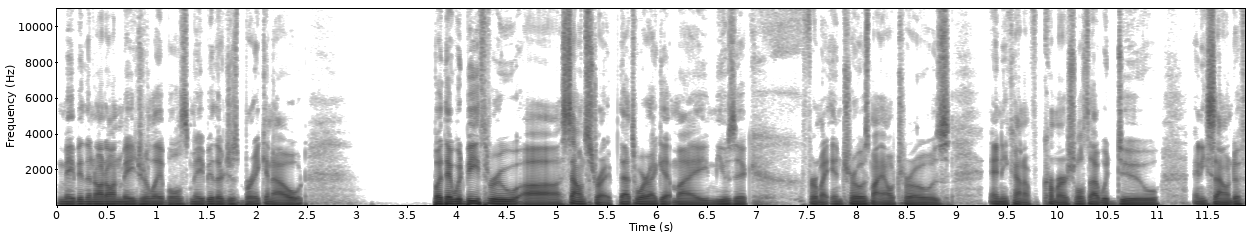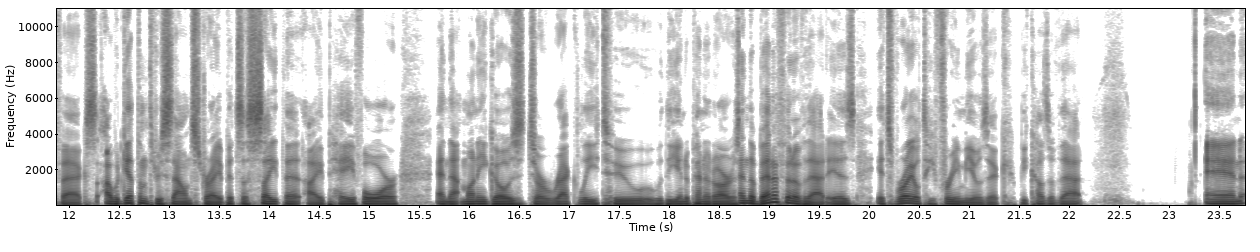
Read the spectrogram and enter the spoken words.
Maybe they're not on major labels, maybe they're just breaking out. But they would be through uh, Soundstripe. That's where I get my music for my intros, my outros, any kind of commercials I would do, any sound effects. I would get them through Soundstripe. It's a site that I pay for, and that money goes directly to the independent artist. And the benefit of that is it's royalty free music because of that. And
